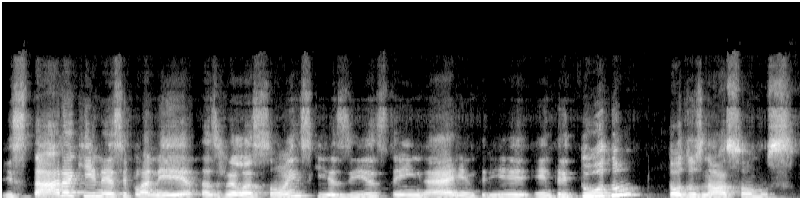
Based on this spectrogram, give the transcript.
estar aqui nesse planeta, as relações que existem, né, entre, entre tudo, todos nós somos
